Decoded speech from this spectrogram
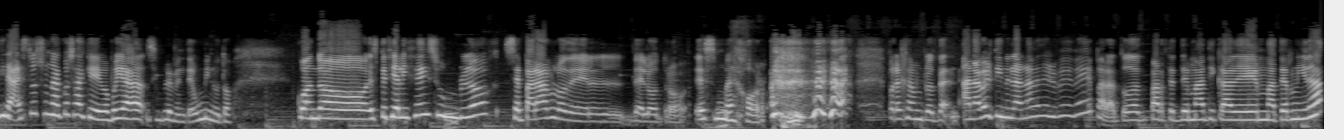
mira, esto es una cosa que voy a simplemente un minuto. Cuando especialicéis un blog, separarlo del, del otro. Es mejor. Por ejemplo, Anabel tiene la nave del bebé para toda parte temática de maternidad,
